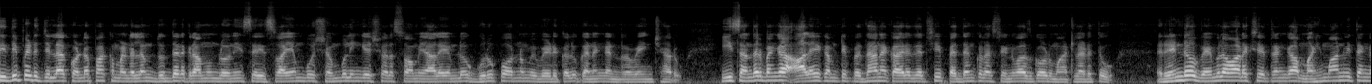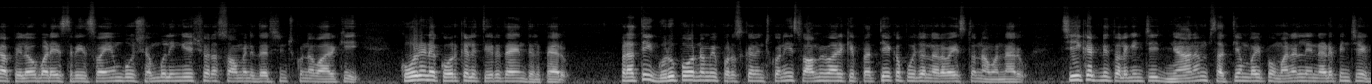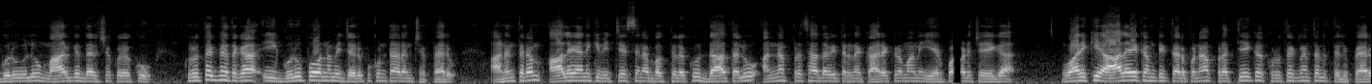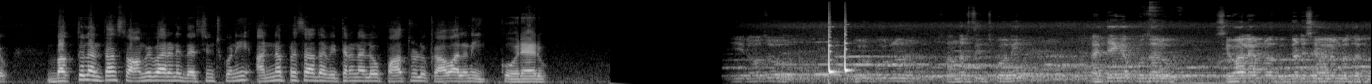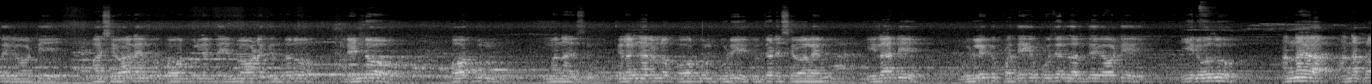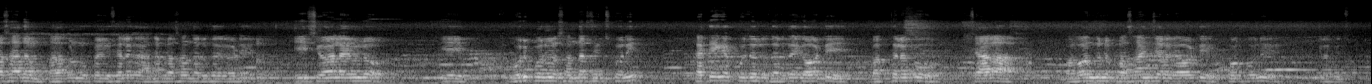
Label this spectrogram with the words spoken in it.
సిద్దిపేట జిల్లా కొండపాక మండలం దుద్దడ గ్రామంలోని శ్రీ స్వయంభూ శంభులింగేశ్వర స్వామి ఆలయంలో గురు పౌర్ణమి వేడుకలు ఘనంగా నిర్వహించారు. ఈ సందర్భంగా ఆలయ కమిటీ ప్రధాన కార్యదర్శి పెద్దంకుల శ్రీనివాస్ గౌడ్ మాట్లాడుతూ రెండో వేములవాడ క్షేత్రంగా మహిమాన్వితంగా పిలువబడే శ్రీ స్వయంభూ శంభులింగేశ్వర స్వామిని దర్శించుకున్న వారికి కోరిన కోరికలు తీరుతాయని తెలిపారు. ప్రతి గురు పౌర్ణమి పురస్కరించుకొని స్వామివారికి ప్రత్యేక పూజలు నిర్వహిస్తున్నామన్నారు. చీకటిని తొలగించి జ్ఞానం సత్యం వైపు మనల్ని నడిపించే గురువులు మార్గదర్శకులకు కృతజ్ఞతగా ఈ గురు పౌర్ణమి జరుపుకుంటారని చెప్పారు. అనంతరం ఆలయానికి విచ్చేసిన భక్తులకు దాతలు అన్నప్రసాద వితరణ కార్యక్రమాన్ని ఏర్పాటు చేయగా వారికి ఆలయ కమిటీ తరపున ప్రత్యేక కృతజ్ఞతలు తెలిపారు. భక్తులంతా స్వామివారిని దర్శించుకుని అన్నప్రసాద వితరణలో పాత్రులు కావాలని కోరారు. ఈరోజు గురు పూర్ణం సందర్శించుకొని ప్రత్యేక పూజలు శివాలయంలో దుద్దడి శివాలయంలో జరుగుతాయి కాబట్టి మా శివాలయం పవర్ఫుల్ అంటే ఎమ్లవాడకి ఎంతనో రెండో పవర్ఫుల్ మన తెలంగాణలో పవర్ఫుల్ గుడి దుద్దడ శివాలయం. ఇలాంటి గుడిలకు ప్రత్యేక పూజలు జరుగుతాయి కాబట్టి ఈరోజు అన్న అన్నప్రసాదం పదకొండు ముప్పై నిమిషాలకు అన్నప్రసాదం జరుగుతుంది కాబట్టి ఈ శివాలయంలో ఈ గురి పూర్ణం సందర్శించుకొని ప్రత్యేక పూజలు జరుగుతాయి కాబట్టి భక్తులకు చాలా భగవంతుని ప్రసాదించాలి కాబట్టి కోరుకొని విలపించుకుంటాం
